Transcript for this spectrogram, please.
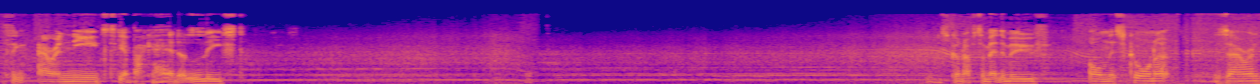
I think Aaron needs to get back ahead at least. He's going to have to make the move on this corner, is Aaron.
